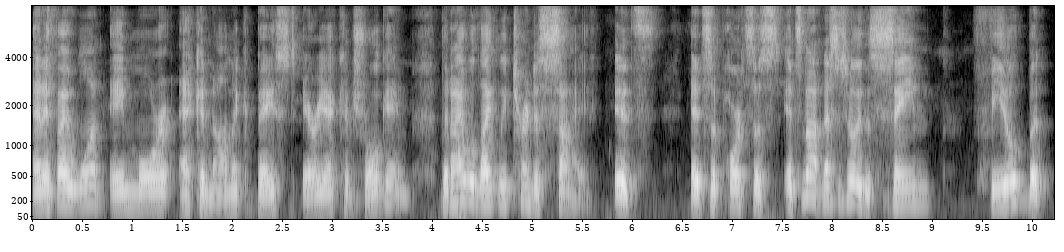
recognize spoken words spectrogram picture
And if I want a more economic-based area control game, then I will likely turn to Scythe. It's it supports us. It's not necessarily the same field, but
